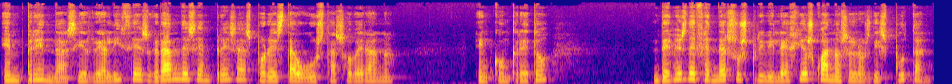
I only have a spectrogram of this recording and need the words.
emprendas y realices grandes empresas por esta augusta soberana. En concreto, debes defender sus privilegios cuando se los disputan,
